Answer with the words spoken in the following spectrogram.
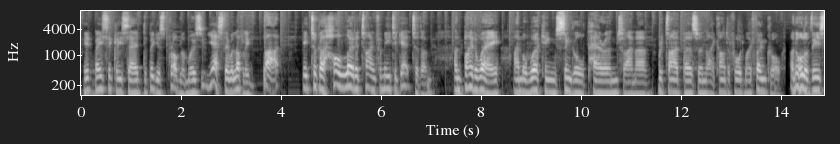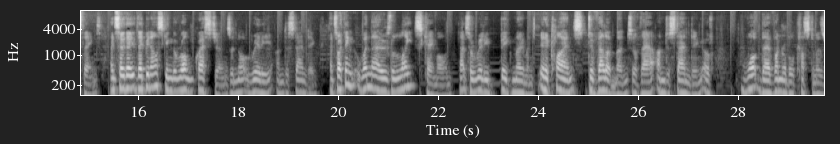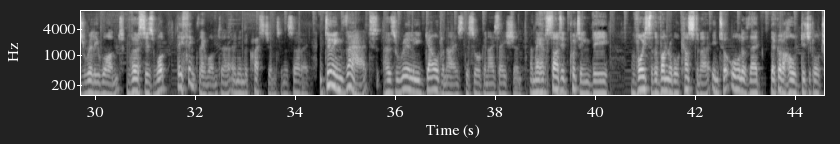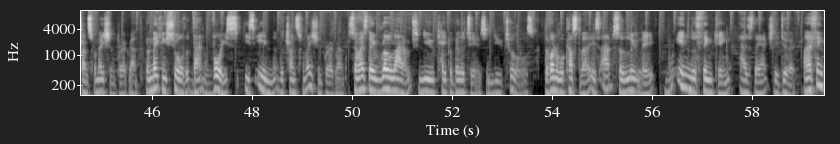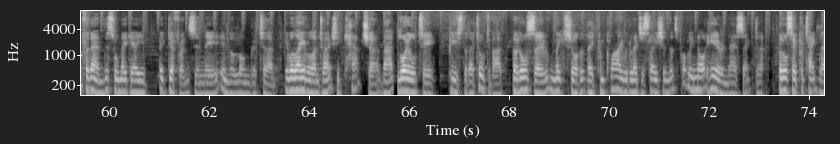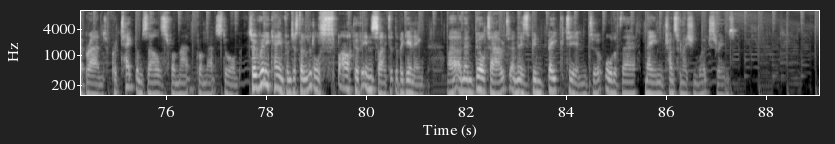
it basically said the biggest problem was yes, they were lovely, but it took a whole load of time for me to get to them. And by the way, I'm a working single parent, I'm a retired person, I can't afford my phone call, and all of these things. And so they, they'd been asking the wrong questions and not really understanding. And so I think when those lights came on, that's a really big moment in a client's development of their understanding of what their vulnerable customers really want versus what they think they want uh, and in the questions in the survey. Doing that has really galvanized this organization and they have started putting the voice of the vulnerable customer into all of their they've got a whole digital transformation program but making sure that that voice is in the transformation program so as they roll out new capabilities and new tools the vulnerable customer is absolutely in the thinking as they actually do it. And I think for them, this will make a big difference in the in the longer term. It will enable them to actually capture that loyalty piece that I talked about, but also make sure that they comply with legislation that's probably not here in their sector, but also protect their brand, protect themselves from that from that storm. So it really came from just a little spark of insight at the beginning uh, and then built out and has been baked into all of their main transformation work streams.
